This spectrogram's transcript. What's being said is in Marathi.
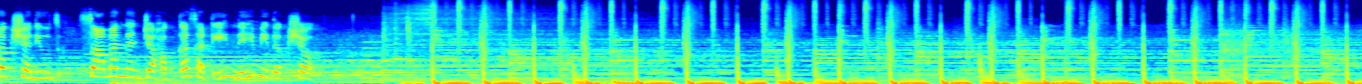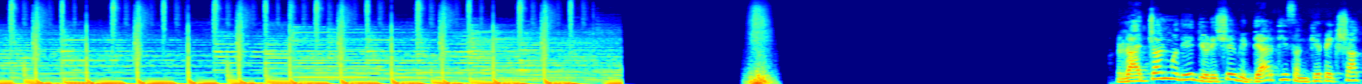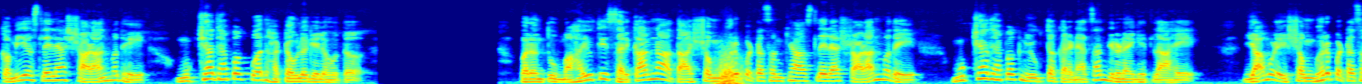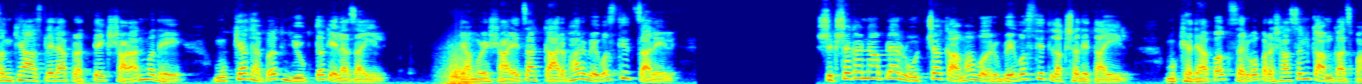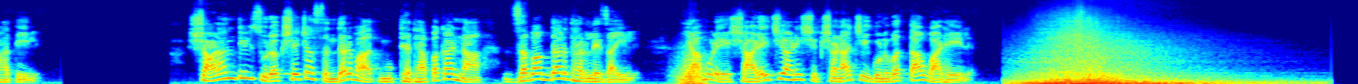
दक्ष न्यूज सामान्यांच्या हक्कासाठी नेहमी दक्ष. राज्यांमध्ये दीडशे विद्यार्थी संख्येपेक्षा कमी असलेल्या शाळांमध्ये मुख्याध्यापक पद हटवलं गेलं होतं. परंतु महायुती सरकारनं आता शंभर पटसंख्या असलेल्या शाळांमध्ये मुख्याध्यापक नियुक्त करण्याचा निर्णय घेतला आहे. यामुळे शंभर पटसंख्या असलेल्या प्रत्येक शाळांमध्ये मुख्याध्यापक नियुक्त केला जाईल. यामुळे शाळेचा कारभार व्यवस्थित चालेल. शिक्षकांना आपल्या रोजच्या कामावर व्यवस्थित लक्ष देता येईल. मुख्याध्यापक सर्व प्रशासन कामकाज पाहतील. शाळांतील सुरक्षेच्या संदर्भात मुख्याध्यापकांना जबाबदार धरले जाईल. यामुळे शाळेची आणि शिक्षणाची गुणवत्ता वाढेल.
